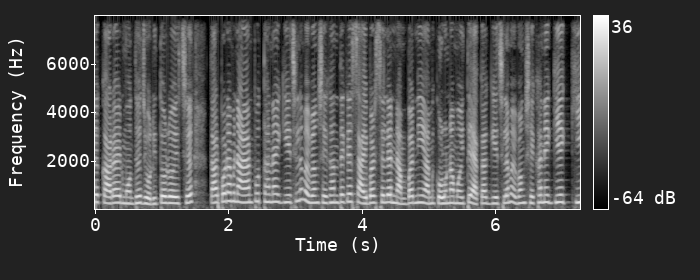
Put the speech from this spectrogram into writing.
যে কারা এর মধ্যে জড়িত রয়েছে। তারপর আমি নারায়ণপুর থানায় গিয়েছিলাম এবং সেখান থেকে সাইবার সেলের নাম্বার নিয়ে আমি করুণাময়ীতে একা গিয়েছিলাম এবং সেখানে গিয়ে কি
